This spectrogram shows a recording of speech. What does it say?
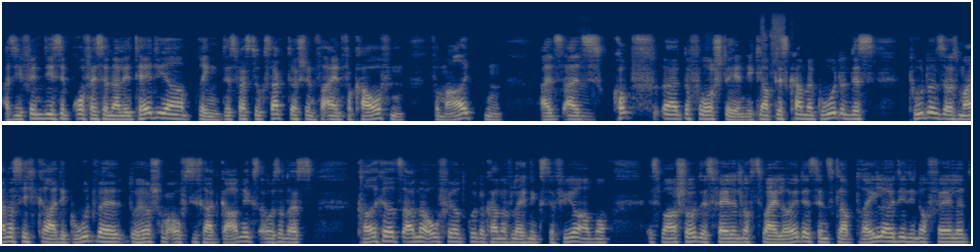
Also ich finde diese Professionalität, die er bringt, das, was du gesagt hast, den Verein verkaufen, vermarkten, als, als mhm. Kopf äh, davor stehen. Ich glaube, das kann man gut und das tut uns aus meiner Sicht gerade gut, weil du hörst schon auf, sie hat gar nichts, außer dass Kerker jetzt auch noch aufhört. Gut, da kann er vielleicht nichts dafür, aber es war schon, es fehlen noch zwei Leute, es sind es glaube drei Leute, die noch fehlen.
